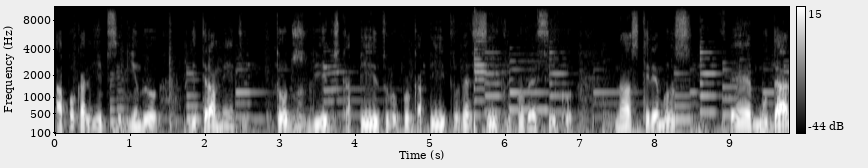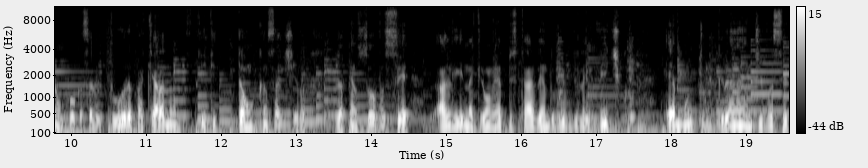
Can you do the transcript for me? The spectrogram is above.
Apocalipse, seguindo literalmente todos os livros, capítulo por capítulo, versículo por versículo. Nós queremos é, mudar um pouco essa leitura para que ela não fique tão cansativa. Já pensou você ali naquele momento de estar lendo o livro de Levítico? É muito grande, você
